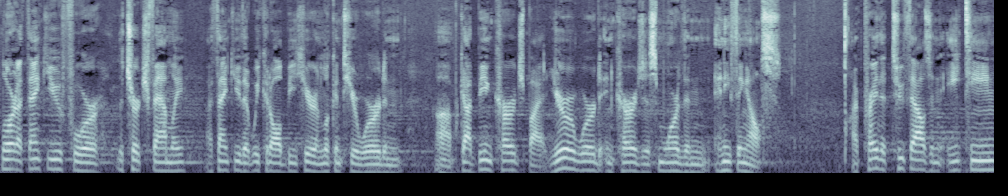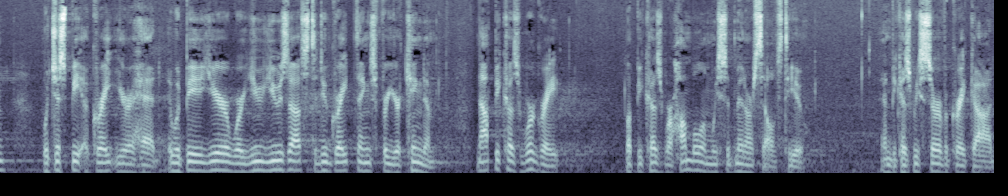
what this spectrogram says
Lord, I thank you for the church family. I thank you that we could all be here and look into your word and, uh, God, be encouraged by it. Your word encourages us more than anything else. I pray that 2018 would just be a great year ahead. It would be a year where you use us to do great things for your kingdom, not because we're great, but because we're humble and we submit ourselves to you, and because we serve a great God.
